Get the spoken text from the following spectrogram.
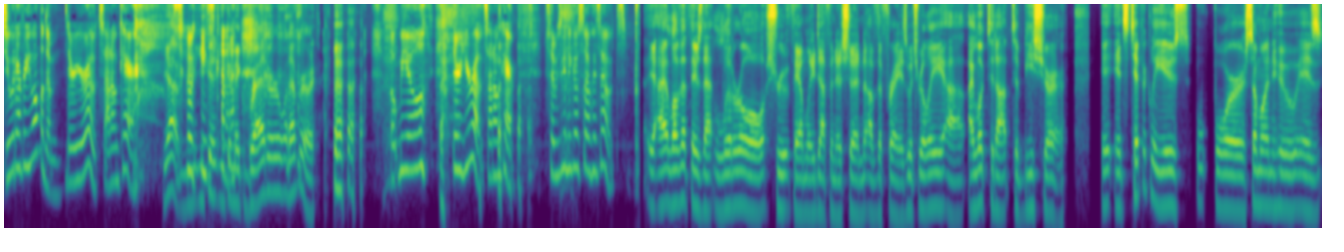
do whatever you want with them. They're your oats. I don't care. Yeah, so you, can, gonna... you can make bread or whatever. Oatmeal. They're your oats. I don't care. So he's going to go sow his oats. Yeah, I love that there's that literal Schrute family definition of the phrase, which really, uh, I looked it up to be sure. It, it's typically used for someone who is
